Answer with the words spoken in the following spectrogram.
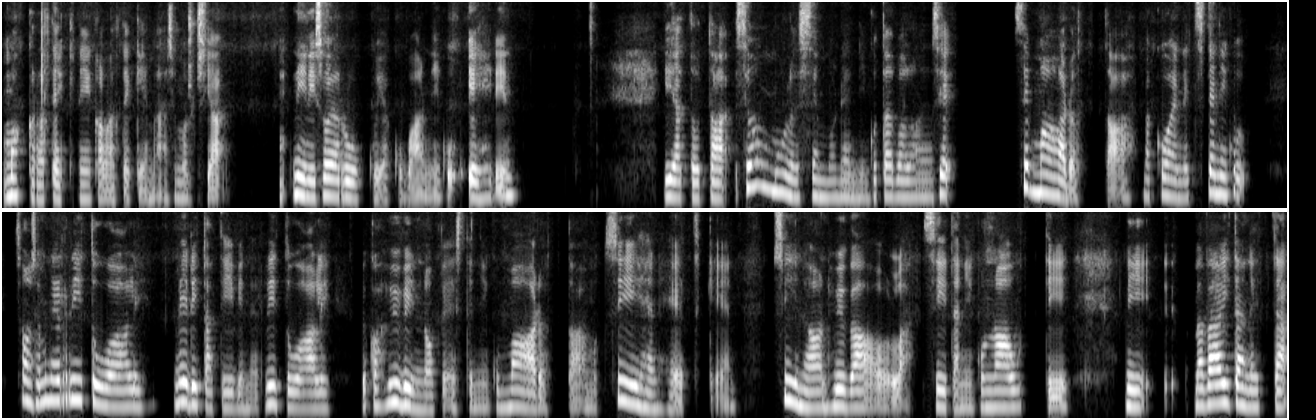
makkaratekniikalla tekemään semmoisia niin isoja ruukkuja kuin vaan niin kuin ehdin. Ja tota, se on mulle semmoinen niin kuin tavallaan, se, se maadottaa. Mä koen, että se, niin kuin, se on semmoinen rituaali, meditatiivinen rituaali, joka hyvin nopeasti niin kuin maadottaa, mutta siihen hetkeen, siinä on hyvä olla, siitä niin kuin nauttii. Niin mä väitän, että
